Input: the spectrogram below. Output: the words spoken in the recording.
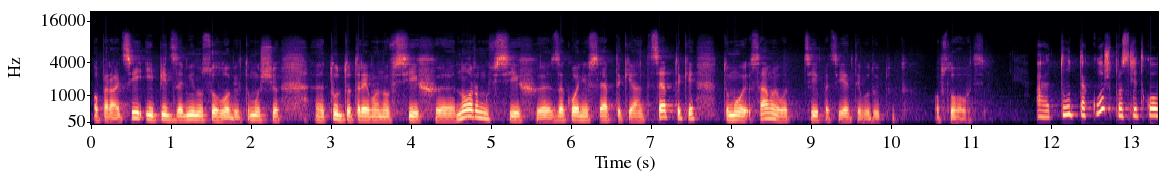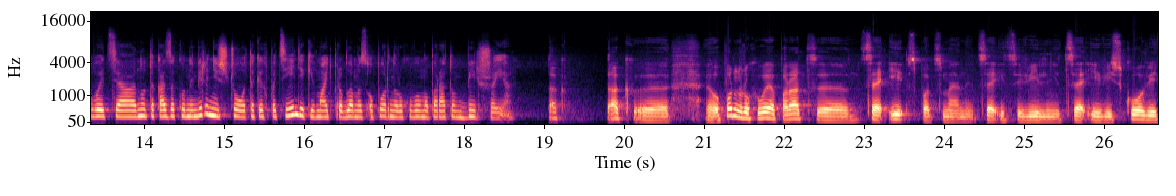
операції і під заміну суглобів, тому що тут дотримано всіх норм, всіх законів септики, антисептики, тому саме от ці пацієнти будуть тут обслуговуватися. Тут також прослідковується ну така закономірність, що таких пацієнтів, які мають проблеми з опорно-руховим апаратом, більше є. Так. Так, е, опорно-руховий апарат е, це і спортсмени, це і цивільні, це і військові.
